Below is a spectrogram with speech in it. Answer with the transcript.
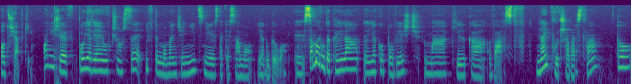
odsiadki. Oni się pojawiają w książce i w tym momencie nic nie jest takie samo, jak było. Y, sama Ruda Keila y, jako powieść ma kilka warstw. Najpłytsza warstwa to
